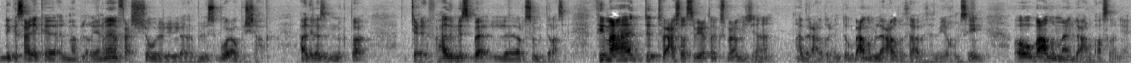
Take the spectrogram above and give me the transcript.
نقص عليك المبلغ. يعني ما ينفع الشغل ال- بالأسبوع أو بالشهر. هذه لازم النقطه تعرفها. هذا بالنسبة لرسوم الدراسة. في معاهد تدفع 10 أسابيع يعطونك أسبوع مجانا. هذا العرض اللي عندهم. بعضهم له عرض ثابت 350 وبعضهم ما عنده عرض أصلا يعني.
